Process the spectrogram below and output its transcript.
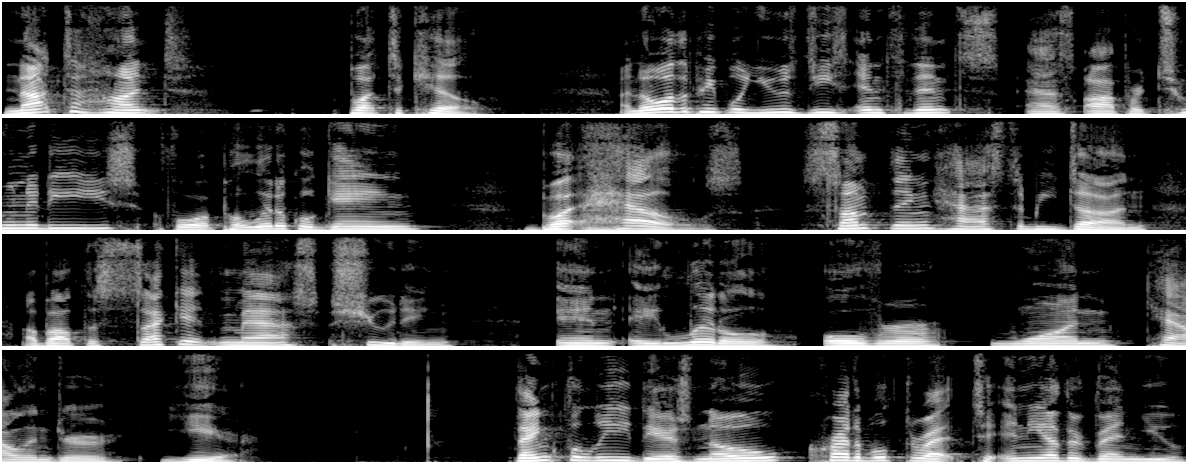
Not to hunt, but to kill. I know other people use these incidents as opportunities for political gain, but hells, something has to be done about the second mass shooting in a little over one calendar year. Thankfully, there's no credible threat to any other venue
